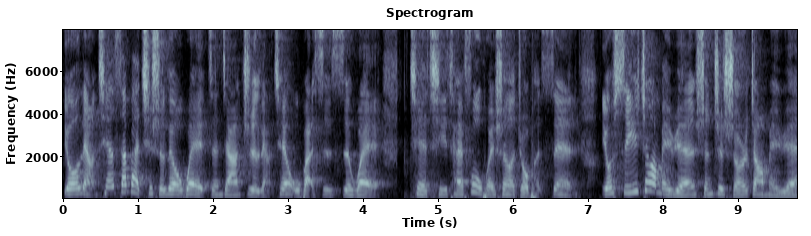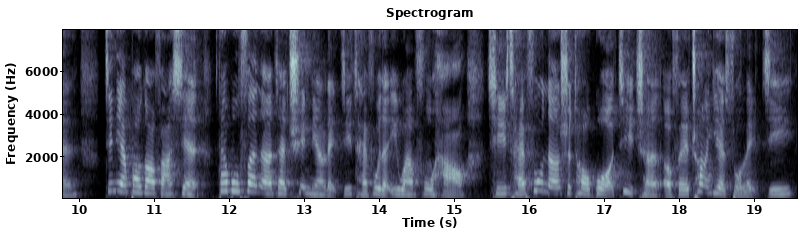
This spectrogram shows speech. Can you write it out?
由两千三百七十六位增加至两千五百四十四位。且其财富回升了九 percent，由十一兆美元升至十二兆美元。今年报告发现，大部分呢在去年累积财富的亿万富豪，其财富呢是透过继承而非创业所累积。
